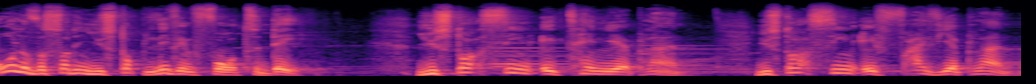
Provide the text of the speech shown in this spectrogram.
All of a sudden, you stop living for today. You start seeing a 10 year plan. You start seeing a five year plan.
